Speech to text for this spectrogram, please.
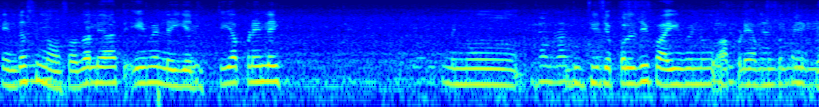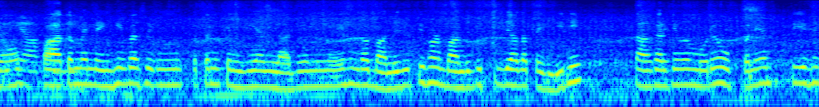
ਕਹਿੰਦਾ ਸੀ 900 ਦਾ ਲਿਆ ਤੇ ਇਹ ਮੈਂ ਲਈ ਆ ਜੁੱਤੀ ਆਪਣੇ ਲਈ। ਮੈਨੂੰ ਦੂਜੀ ਚੱਪਲ ਜੀ ਪਾਈ, ਮੈਨੂੰ ਆਪਣੇ ਆਪ ਨੂੰ ਪਤਾ ਨਹੀਂ ਕਿਉਂ ਪਾ ਤਾਂ ਮੈਂ ਨਹੀਂ ਹੀ ਬਸ ਮੈਨੂੰ ਪਤਾ ਨਹੀਂ ਚੰਗੀਆਂ ਨਹੀਂ ਲੱਗਦੀਆਂ, ਮੈਨੂੰ ਇਹ ਹੁੰਦਾ ਬੰਦ ਜੁੱਤੀ, ਹੁਣ ਬੰਦ ਜੁੱਤੀ ਜ਼ਿਆਦਾ ਪੈਂਦੀ ਨਹੀਂ ਤਾਂ ਕਰਕੇ ਮੈਂ ਮੋਰੇ ਓਪਨ ਆ ਜੁੱਤੀ ਇਹ,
